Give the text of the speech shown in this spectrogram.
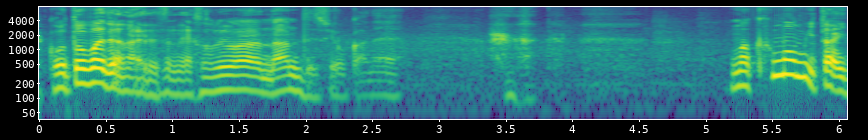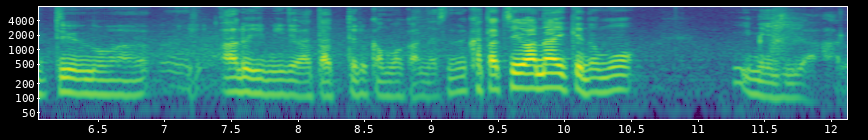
ね。言葉じゃないですね。それは何でしょうかね。まあ雲みたいっていうのはある意味で当たってるかもわかんないですね。形はないけどもイメージがある。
